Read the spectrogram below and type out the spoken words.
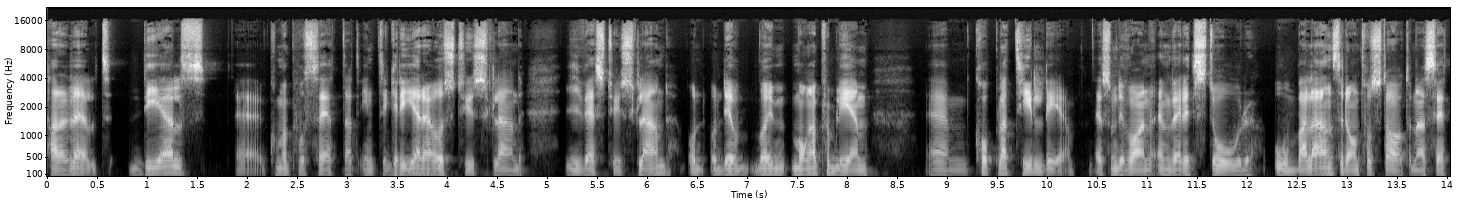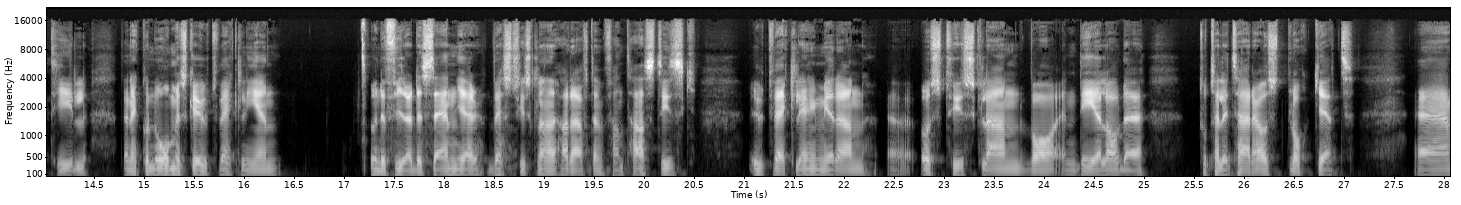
parallellt. Dels eh, komma på sätt att integrera Östtyskland i Västtyskland och, och det var ju många problem eh, kopplat till det eftersom det var en, en väldigt stor obalans i de två staterna sett till den ekonomiska utvecklingen under fyra decennier. Västtyskland hade haft en fantastisk utveckling medan eh, Östtyskland var en del av det totalitära östblocket. Eh,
